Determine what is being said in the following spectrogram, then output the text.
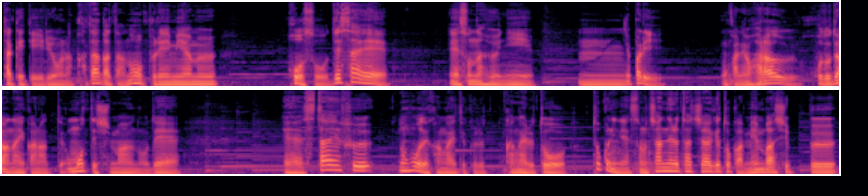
長けているような方々のプレミアム放送でさええー、そんな風にうんやっぱりお金を払うほどではないかなって思ってしまうので、えー、スタイフの方で考えてくる考えると特にねそのチャンネル立ち上げとかメンバーシップ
